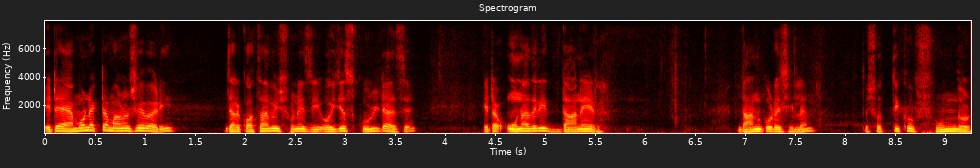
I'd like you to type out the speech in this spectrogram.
এটা এমন একটা মানুষের বাড়ি, যার কথা আমি শুনেছি, ওই যে স্কুলটা আছে, এটা ওনাদেরই দানের দান করেছিলেন। তো সত্যি খুব সুন্দর।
